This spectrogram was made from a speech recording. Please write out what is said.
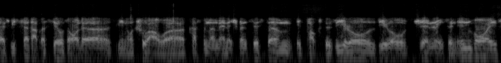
as we set up a sales order, you know, through our customer management system, it talks to Xero. Xero generates an invoice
